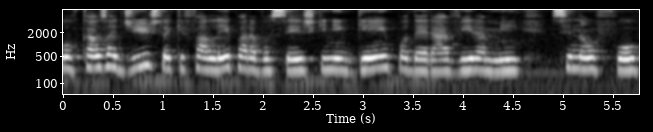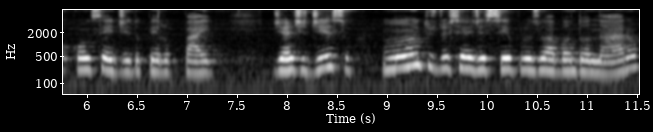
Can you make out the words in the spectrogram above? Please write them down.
por causa disto é que falei para vocês que ninguém poderá vir a mim se não for concedido pelo Pai. Diante disso, muitos dos seus discípulos o abandonaram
